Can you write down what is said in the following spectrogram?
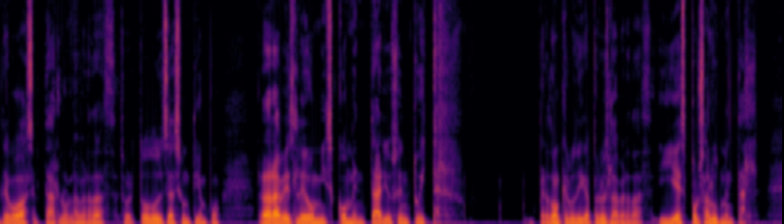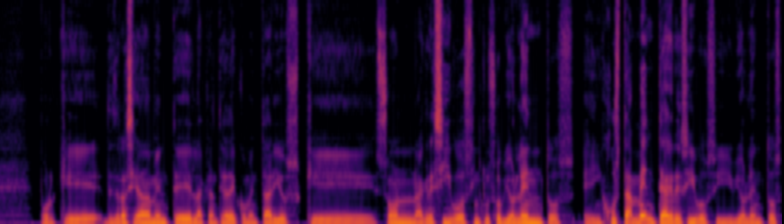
debo aceptarlo, la verdad, sobre todo desde hace un tiempo, rara vez leo mis comentarios en Twitter. Perdón que lo diga, pero es la verdad. Y es por salud mental. Porque desgraciadamente la cantidad de comentarios que son agresivos, incluso violentos, e injustamente agresivos y violentos,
